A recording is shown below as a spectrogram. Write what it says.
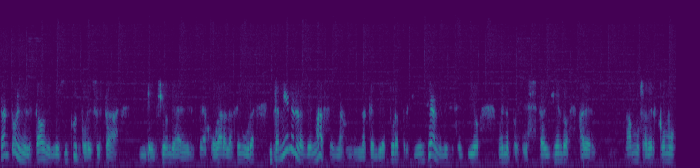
tanto en el Estado de México, y por eso esta intención de, jugar a la segura, y también en las demás, en la, en la, candidatura presidencial. En ese sentido, bueno, pues se está diciendo, a ver, vamos a ver cómo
